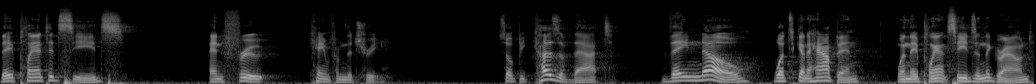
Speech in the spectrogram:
they planted seeds and fruit came from the tree. So, because of that, they know what's going to happen when they plant seeds in the ground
